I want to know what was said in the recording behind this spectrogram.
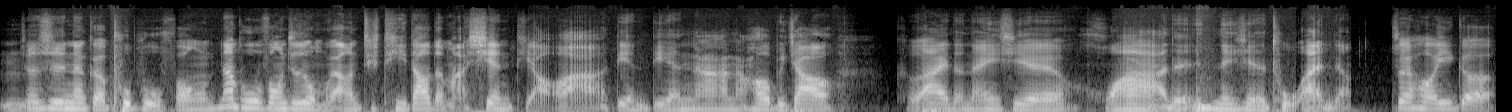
嗯、就是那个普普风，那普普风就是我们刚刚提到的嘛，线条啊、点点啊，然后比较可爱的那一些花啊的那些图案这样。最后一个，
